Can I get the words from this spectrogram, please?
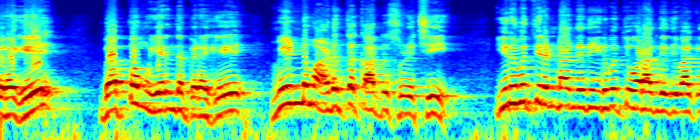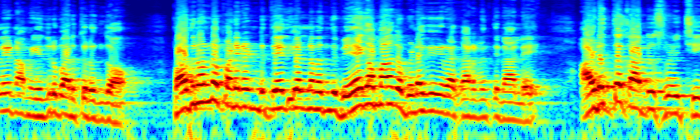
பிறகு வெப்பம் உயர்ந்த பிறகு மீண்டும் அடுத்த காற்று சுழற்சி. இருபத்தி ரெண்டாம் தேதி இருபத்தி ஓராம் தேதி வாக்கிலே நாம் எதிர்பார்த்திருந்தோம். பதினொன்று பன்னிரெண்டு தேதிகளில் வந்து வேகமாக விலகுகிற காரணத்தினாலே அடுத்த காற்று சுழற்சி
